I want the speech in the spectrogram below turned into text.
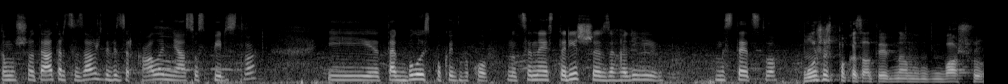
тому що театр це завжди відзеркалення суспільства. І так було і спокійно віков. Ну це найстаріше взагалі мистецтво. Можеш показати нам вашу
